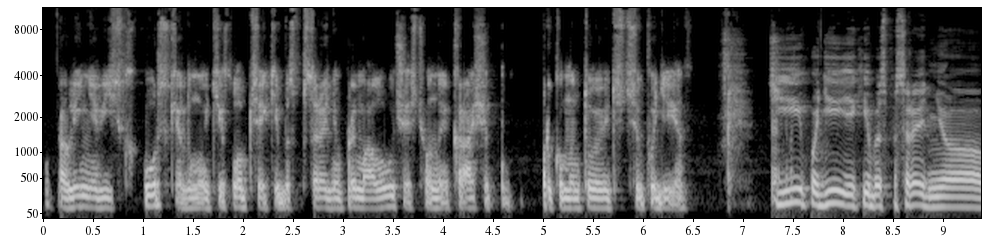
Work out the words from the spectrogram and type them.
управління військ Курськ. Я думаю, ті хлопці, які безпосередньо приймали участь, вони краще прокоментують цю подію. Ті події, які безпосередньо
